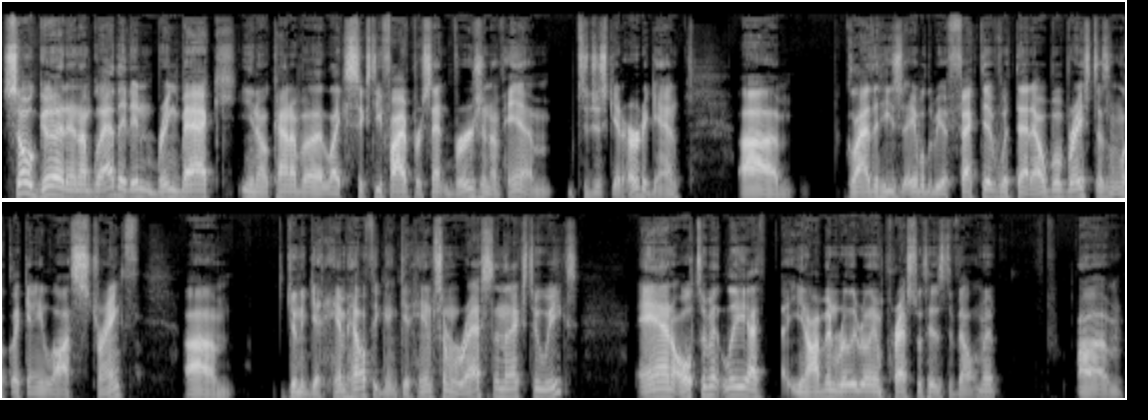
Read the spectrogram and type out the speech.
so good and I'm glad they didn't bring back, you know, kind of a like 65% version of him to just get hurt again. Um glad that he's able to be effective with that elbow brace. Doesn't look like any lost strength. Um gonna get him healthy, gonna get him some rest in the next two weeks. And ultimately, I you know, I've been really, really impressed with his development. Um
